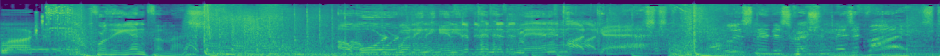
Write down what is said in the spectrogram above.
locked. for the infamous award winning Independent Man podcast. Listener discretion is advised.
